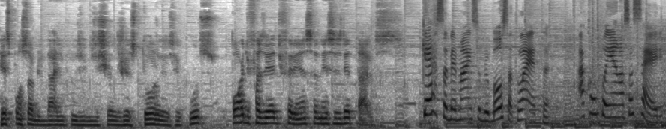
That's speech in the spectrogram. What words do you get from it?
responsabilidade, inclusive, de ser o gestor desse recurso, pode fazer a diferença nesses detalhes. Quer saber mais sobre o Bolsa Atleta? Acompanhe a nossa série.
